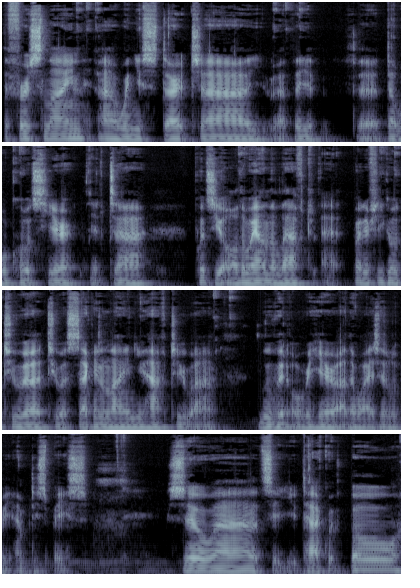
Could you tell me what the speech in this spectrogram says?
the first line uh, when you start uh, the the double quotes here, it uh, puts you all the way on the left. But if you go to a, to a second line, you have to uh, move it over here, otherwise it'll be empty space. So uh, let's see, you attack with bow,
